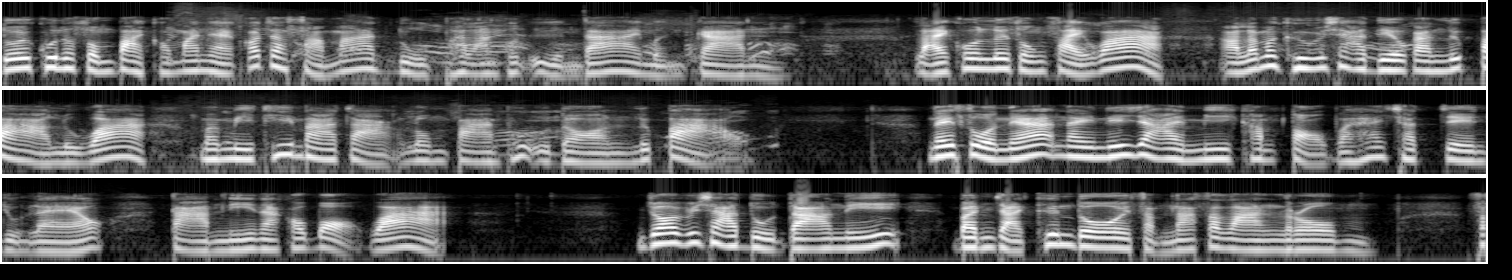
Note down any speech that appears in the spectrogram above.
โดยคุณสมบัติของมันเนี่ยก็จะสามารถดูดพลังคนอื่นได้เหมือนกัน หลายคนเลยสงสัยว่าอ่าแล้วมันคือวิชาเดียวกันหรือเปล่า หรือว่ามันมีที่มาจากลมปราณผู้อุดรหรือเปล่า ในส่วนนี้ในนิยายมีคำตอบไว้ให้ชัดเจนอยู่แล้ว ตามนี้นะเขาบอกว่ายอดวิชาดูดดาวนี้บัญญัติขึ้นโดยสำนักสลานลม ส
